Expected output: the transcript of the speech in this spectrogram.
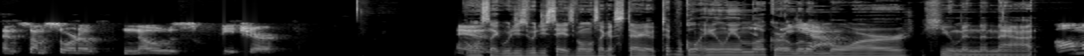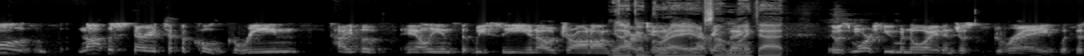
and some sort of nose feature. And almost like would you would you say it's almost like a stereotypical alien look or a little Yeah. more human than that? almost not the stereotypical green type of aliens that we see, you know, drawn on Yeah, like a cartoons gray and or something everything. like that. It was more humanoid and just gray with this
